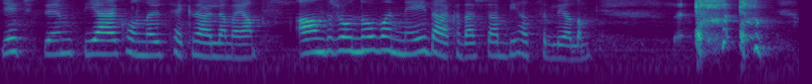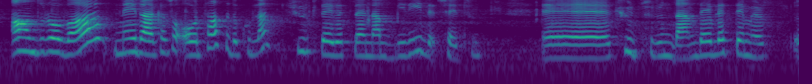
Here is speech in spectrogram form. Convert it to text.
Geçtim diğer konuları tekrarlamaya. Andronova neydi arkadaşlar? Bir hatırlayalım. Androva neydi arkadaşlar? Orta Asya'da kurulan Türk devletlerinden biriydi. Şey Türk e, kültüründen, devlet demiyoruz, e,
